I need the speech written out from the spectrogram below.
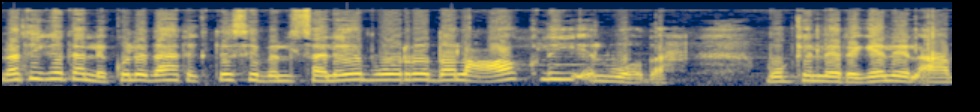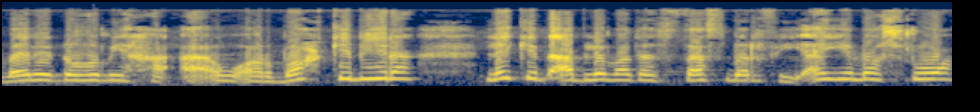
نتيجة لكل ده هتكتسب السلام والرضا العقلي الواضح. ممكن لرجال الأعمال إنهم يحققوا أو أرباح كبيرة. لكن قبل ما تستثمر في أي مشروع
